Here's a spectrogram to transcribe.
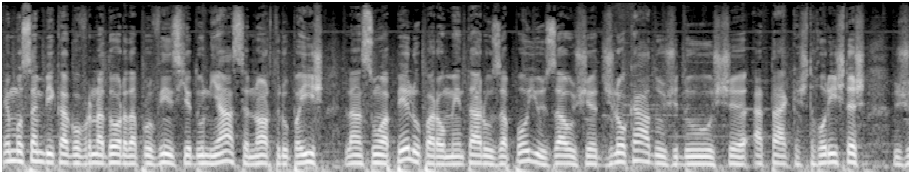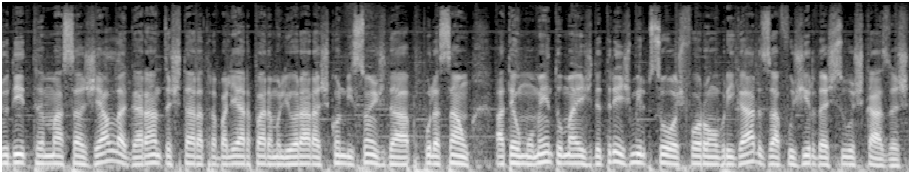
Em Moçambique, a governadora da província do Niassa, norte do país, lança um apelo para aumentar os apoios aos deslocados dos ataques terroristas. Judith Massagela garante estar a trabalhar para melhorar as condições da população. Até o momento, mais de 3 mil pessoas foram obrigadas a fugir das suas casas.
